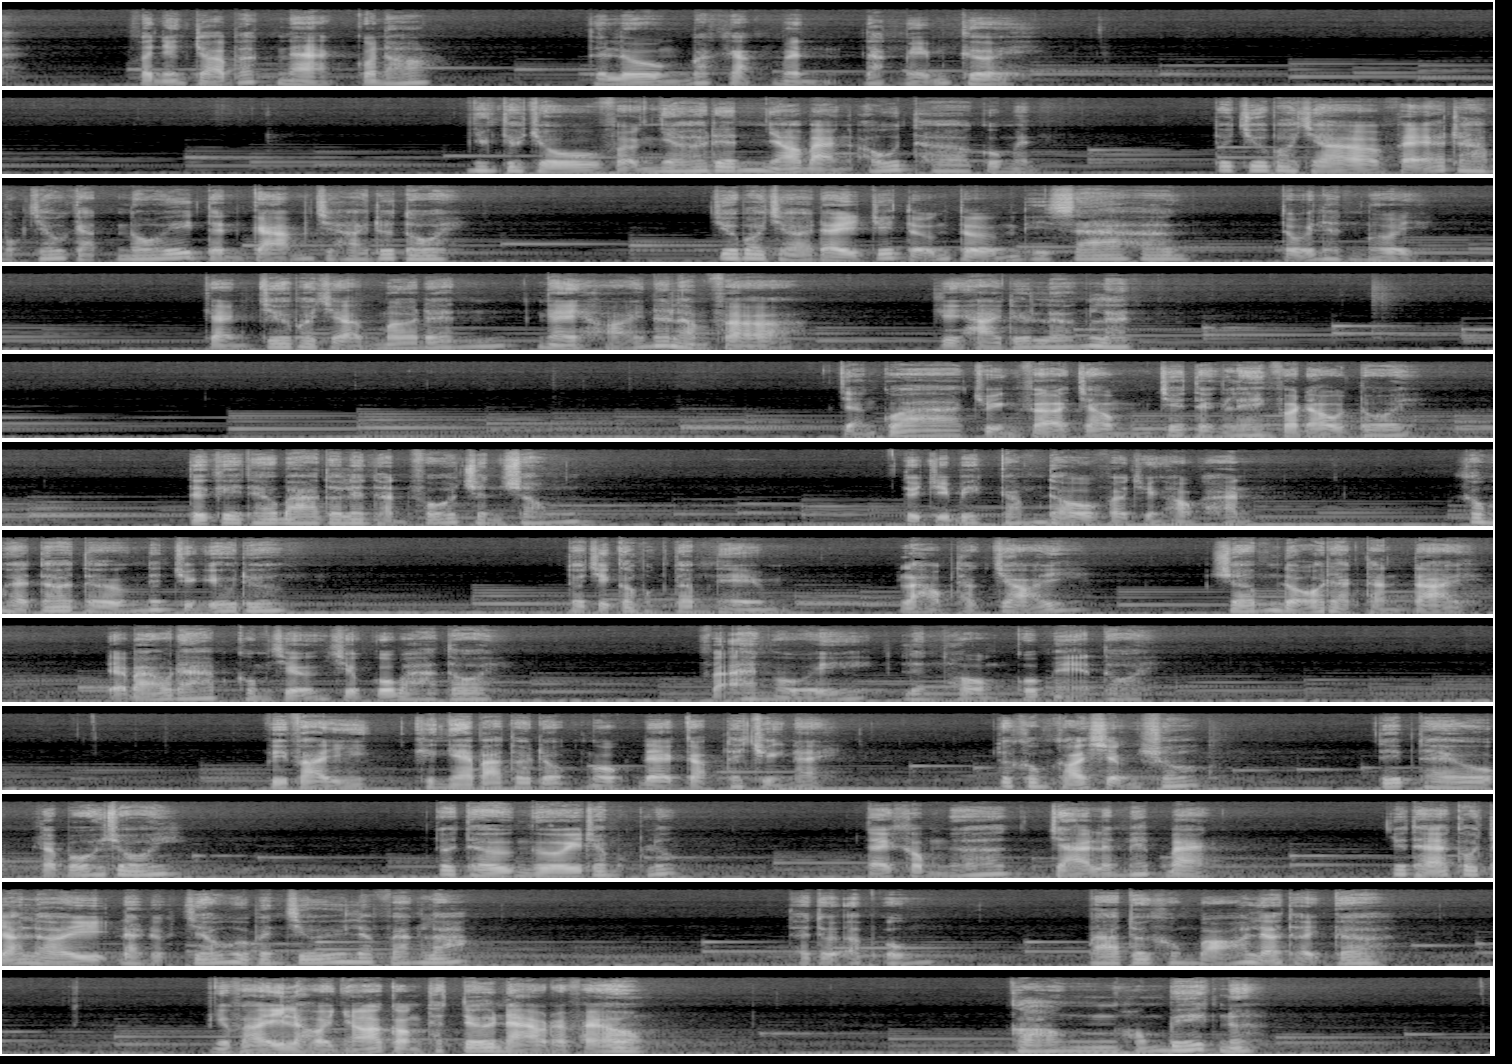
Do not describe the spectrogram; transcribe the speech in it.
Và những trò bắt nạt của nó, Tôi luôn bắt gặp mình đang mỉm cười. Nhưng cho dù vẫn nhớ đến nhỏ bạn ấu thơ của mình. Tôi chưa bao giờ vẽ ra một dấu gạch nối tình cảm cho hai đứa tôi. Chưa bao giờ đầy trí tưởng tượng đi xa hơn Tuổi lên 10 Càng chưa bao giờ mơ đến ngày hỏi nó làm vợ Khi hai đứa lớn lên. Chẳng qua chuyện vợ chồng chưa từng len vào đầu tôi từ khi theo ba tôi lên thành phố sinh sống, Tôi chỉ biết cắm đầu vào chuyện học hành. Không hề tơ tưởng đến chuyện yêu đương. Tôi chỉ có một tâm niệm Là học thật giỏi, Sớm đổ đạt thành tài Để báo đáp công dưỡng sự của ba tôi Và an ủi linh hồn của mẹ tôi. Vì vậy, khi nghe ba tôi đột ngột đề cập tới chuyện này, Tôi không khỏi sửng sốt. Tiếp theo là bối rối. Tôi thừ người ra một lúc. Tay không ngớt chà lên mép bàn. Như thể câu trả lời đang được giấu ở bên dưới lớp ván lót. Thấy tôi ấp úng Ba tôi không bỏ lỡ thời cơ. Như vậy là hồi nhỏ con thích đứa nào rồi phải không? Con không biết nữa.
